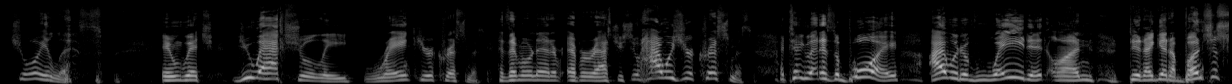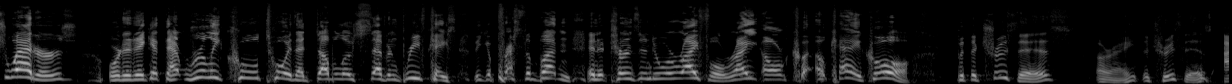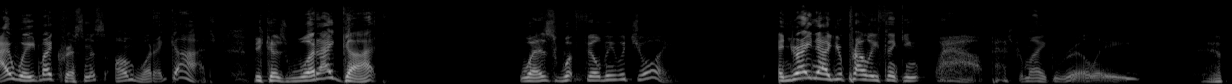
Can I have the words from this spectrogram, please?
joyless? in which you actually rank your Christmas. Has everyone ever asked you, so how was your Christmas? I tell you what, as a boy, I would have waited on did I get a bunch of sweaters or did I get that really cool toy, that 007 briefcase that you press the button and it turns into a rifle, right? Oh, okay, cool. But the truth is, all right, the truth is, I weighed my Christmas on what I got because what I got was what filled me with joy. And right now, you're probably thinking, wow, Pastor Mike, really?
